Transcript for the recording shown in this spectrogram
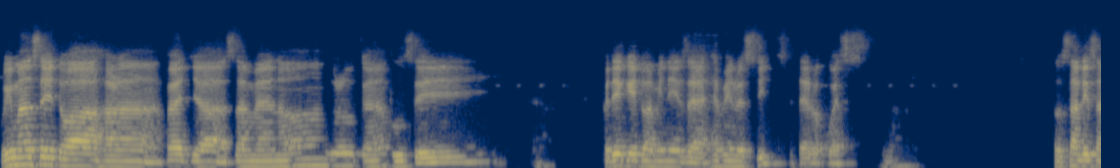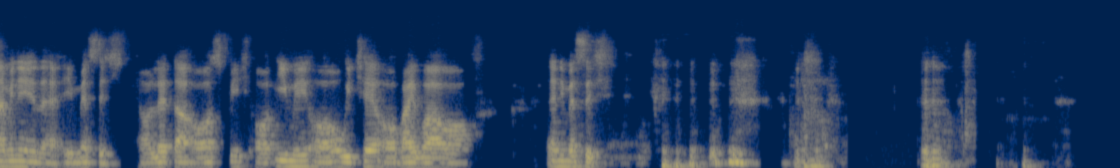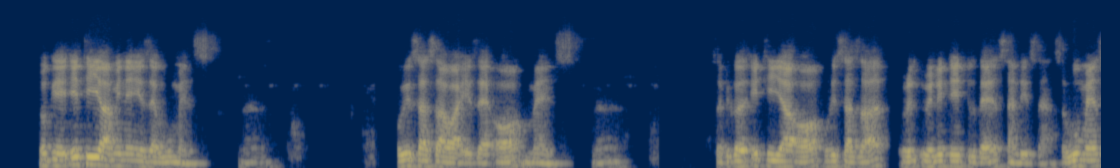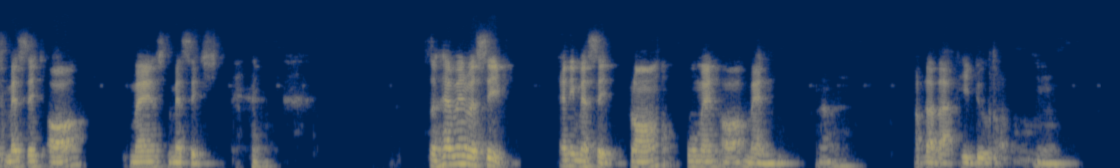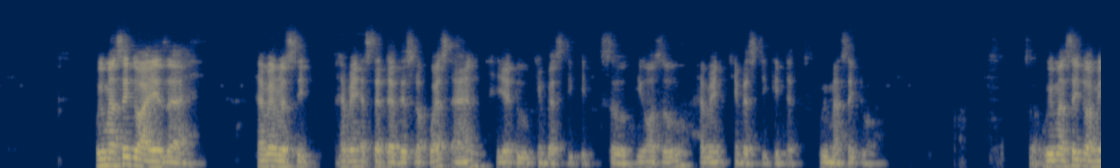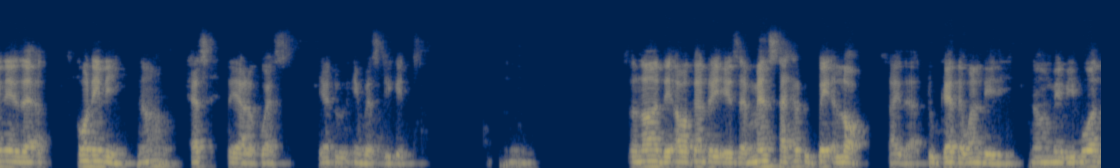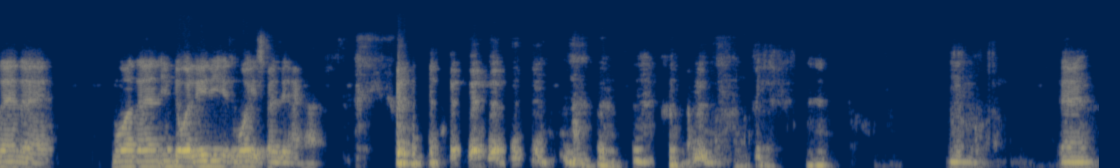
Padike dwa sande san itiya burisa sawa vimase dwa hara paja samano gurukan puse. Padike dwa means uh, having received the request. So Sunday meaning is a, a message or letter or speech or email or WeChat or Viber or any message. okay, Itiya meaning is a woman's. Uh, Purisasawa is a all men's. Uh, so because Itiya or Purisasa re related to the sun. So woman's message or man's message. so having received any message from woman or man, uh, after that he do. Mm. To is uh, having received, having accepted this request and here to investigate. So he also having investigated. Women say to. So women say to mean that accordingly, no, as their request, here to investigate. Mm. So now the, our country is a men's side have to pay a lot like that to get the one lady. No, maybe more than the more than into lady is more expensive I have. Mm. And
